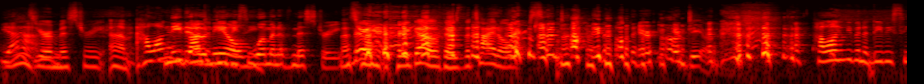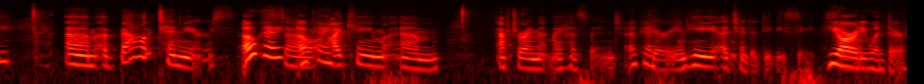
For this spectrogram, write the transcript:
Yeah. It is. You're a mystery. Um, how long have Nita you gone to O'Neill, DBC? woman of mystery. That's right. There you go. There's the title. there we Oh go. dear. How long have you been at DBC? Um, about ten years. Okay. So okay. I came um, after I met my husband, Okay. Gary, and he attended DBC. he So, already went there.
